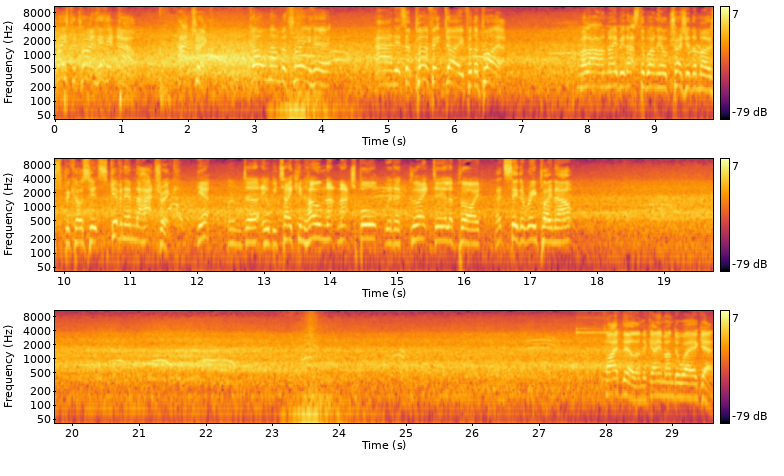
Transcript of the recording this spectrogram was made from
Space to try and hit it now. Hat-trick. Goal number three here. And it's a perfect day for the player. Well, Alan, maybe that's the one he'll treasure the most because it's given him the hat-trick. Yeah, and uh, he'll be taking home that match ball with a great deal of pride. Let's see the replay now. Five 0 and the game underway again.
